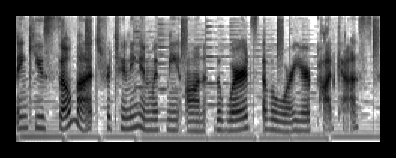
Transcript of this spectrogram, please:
Thank you so much for tuning in with me on the Words of a Warrior podcast.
